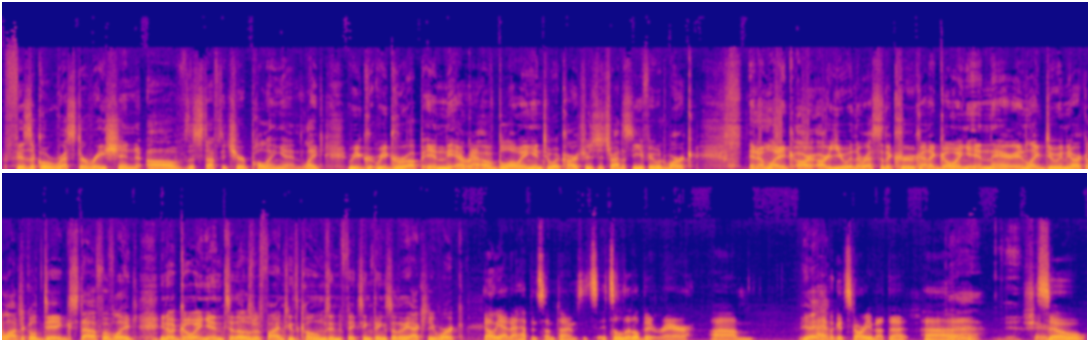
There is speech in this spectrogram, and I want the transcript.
physical restoration of the stuff that you're pulling in. Like we gr- we grew up in the era Okay. of blowing into a cartridge to try to see if it would work, and I'm like, are are you and the rest of the crew kind of going in there and like doing the archaeological dig stuff of like you know going into those with fine tooth combs and fixing things so that they actually work? Oh yeah, that happens sometimes. It's it's a little bit rare. Um, Yeah, I have a good story about that. Uh, yeah. Sure. So,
